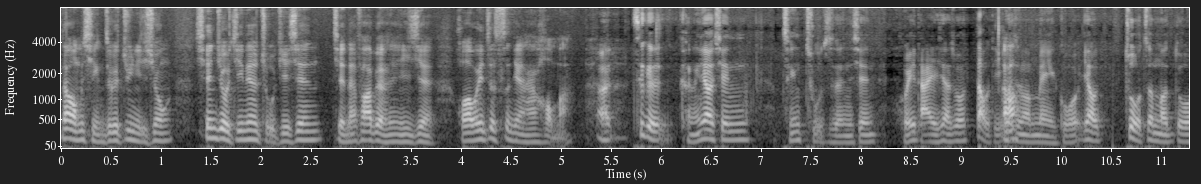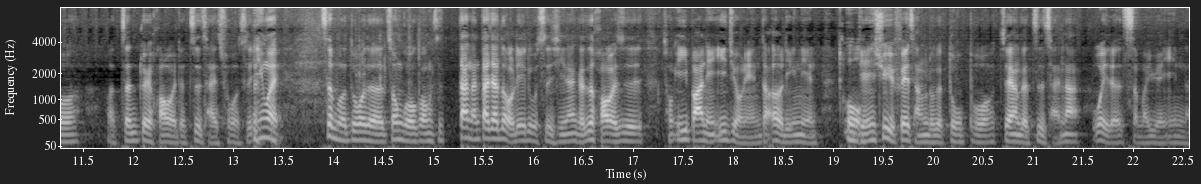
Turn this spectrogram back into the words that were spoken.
那我们请这个俊吉兄先就今天的主题先简单发表一下意见。华为这四年还好吗？呃，这个可能要先请主持人先回答一下，说到底为什么美国要做这么多？呃，针对华为的制裁措施，因为 这么多的中国公司，当然大家都有列入实习，那可是华为是从一八年、一九年到二零年，连续非常多的多波这样的制裁，那为了什么原因呢？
